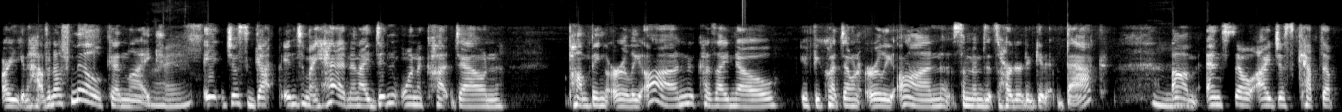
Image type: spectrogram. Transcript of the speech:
are you going to have enough milk? And like, right. it just got into my head. And I didn't want to cut down pumping early on because I know if you cut down early on, sometimes it's harder to get it back. Mm. Um, and so I just kept up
